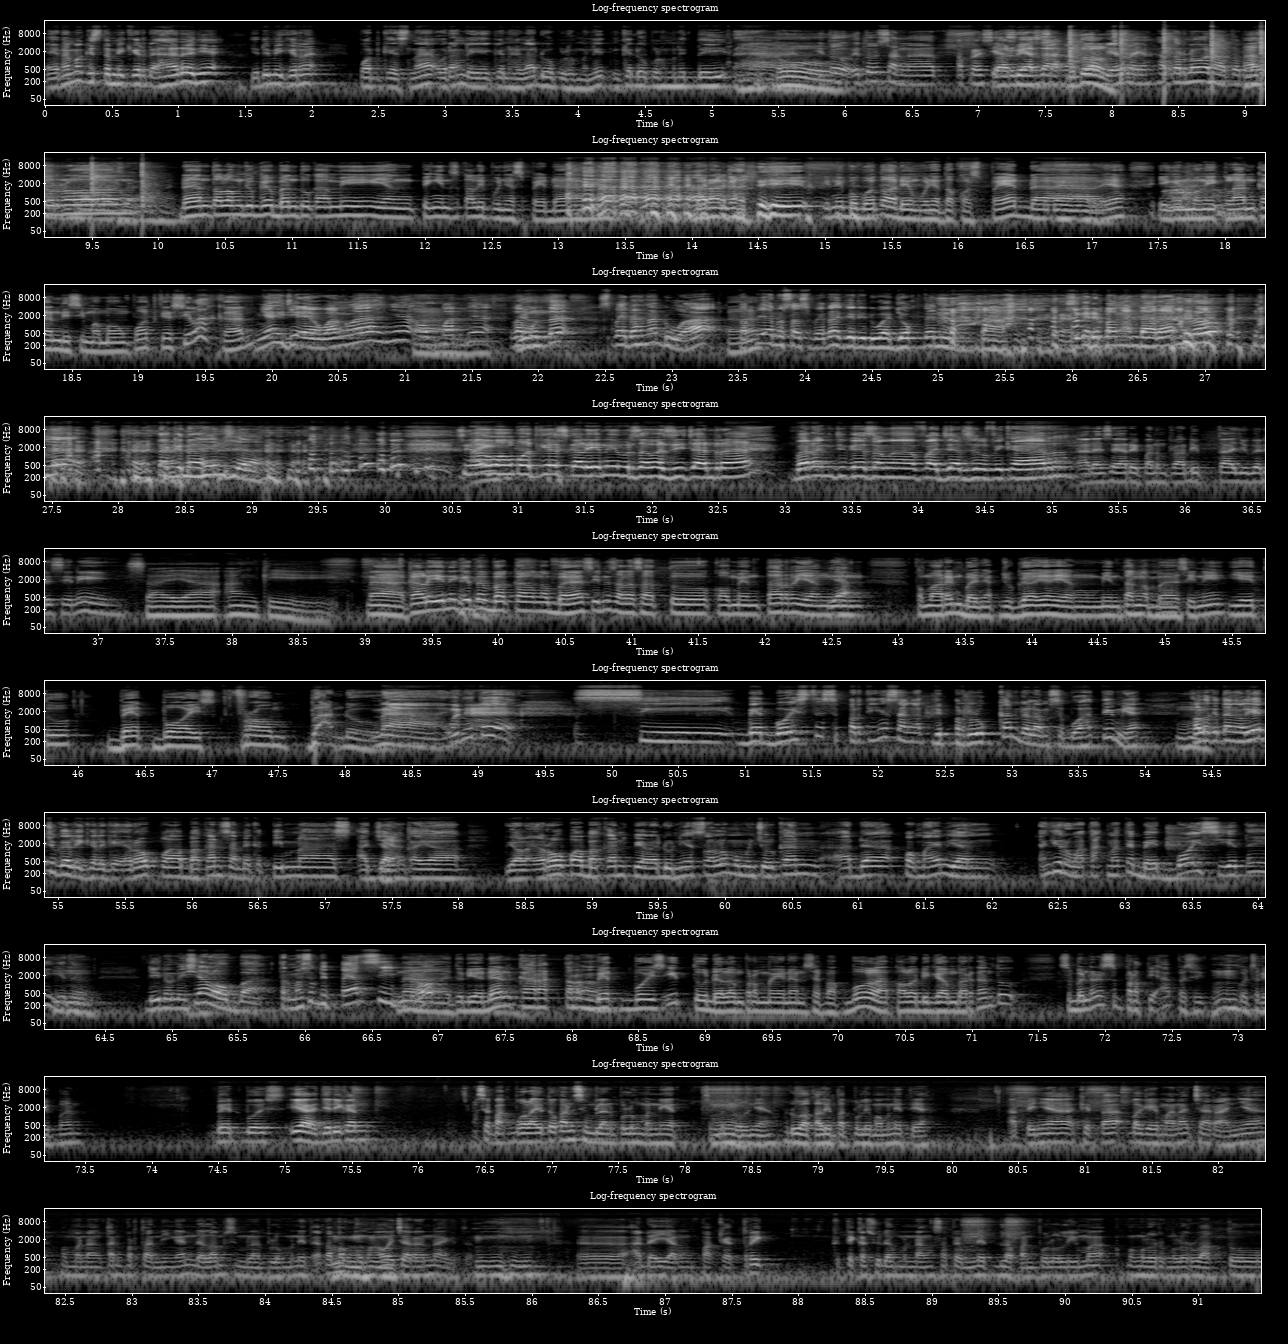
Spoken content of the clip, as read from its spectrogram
Eh nama teu mikir dahara nya. Jadi mikirna podcastna orang dengekeun heula 20 menit, engke 20 menit deui. Nah, Tuh. itu itu sangat apresiasi Luar biasa. sangat Betul. luar biasa ya hatur nuhun hatur nuhun Atur nuhun dan tolong juga bantu kami yang pingin sekali punya sepeda ya. Barangkali ini Boboto ada yang punya toko sepeda ya, ingin mengiklankan di Simamaung Podcast silahkan. nya hiji ewang lah nya opatnya lamun teh sepedana dua tapi anu sepeda jadi dua jok teh nih tah sika di Pangandaran bro nya kita genahin sih ya Simamaung Podcast kali ini bersama si Chandra. bareng juga sama Fajar Zulfikar ada saya Ripan Pradipta juga di sini Saya Angki. Nah, kali ini kita bakal ngebahas ini salah satu komentar yang Ya. kemarin banyak juga ya yang minta ngebahas ini yaitu Bad Boys from Bandung. nah ini teh si Bad Boys teh sepertinya sangat diperlukan dalam sebuah tim ya kalau kita ngelihat juga liga-liga Eropa bahkan sampai ke timnas ajang kayak Piala Eropa bahkan Piala Dunia selalu memunculkan ada pemain yang anjir watakna teh bad boys ya teh gitu di Indonesia loba termasuk di Persib bro Nah, itu dia dan karakter bad boys itu dalam permainan sepak bola kalau digambarkan tuh sebenarnya seperti apa sih Coach Ripan? Bad Boys. Ya, jadi kan sepak bola itu kan 90 menit sebetulnya. Dua kali 45 menit ya. Artinya kita bagaimana caranya memenangkan pertandingan dalam 90 menit. Mah kumaha we carana gitu. Eh, ada yang pakai trik ketika sudah menang sampai menit 85 mengulur-ngulur waktu.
